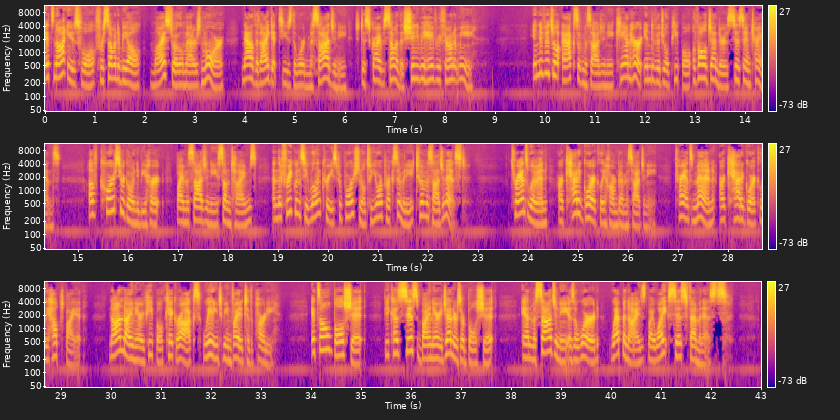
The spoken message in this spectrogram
It's not useful for someone to be all, my struggle matters more, now that I get to use the word misogyny to describe some of the shitty behavior thrown at me. Individual acts of misogyny can hurt individual people of all genders, cis and trans. Of course, you're going to be hurt by misogyny sometimes, and the frequency will increase proportional to your proximity to a misogynist. Trans women are categorically harmed by misogyny. Trans men are categorically helped by it. Non binary people kick rocks, waiting to be invited to the party. It's all bullshit because cis binary genders are bullshit, and misogyny is a word weaponized by white cis feminists.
